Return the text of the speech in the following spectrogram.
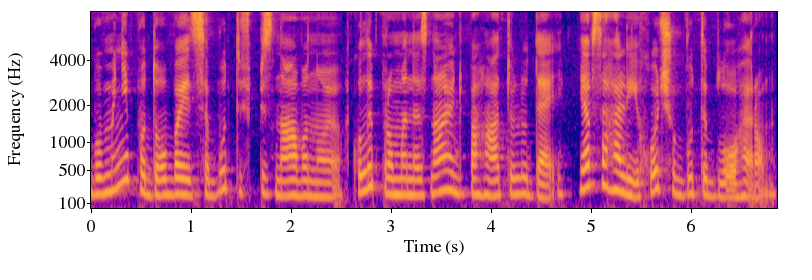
бо мені подобається бути впізнаваною, коли про мене знають багато людей. Я взагалі хочу бути блогером.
